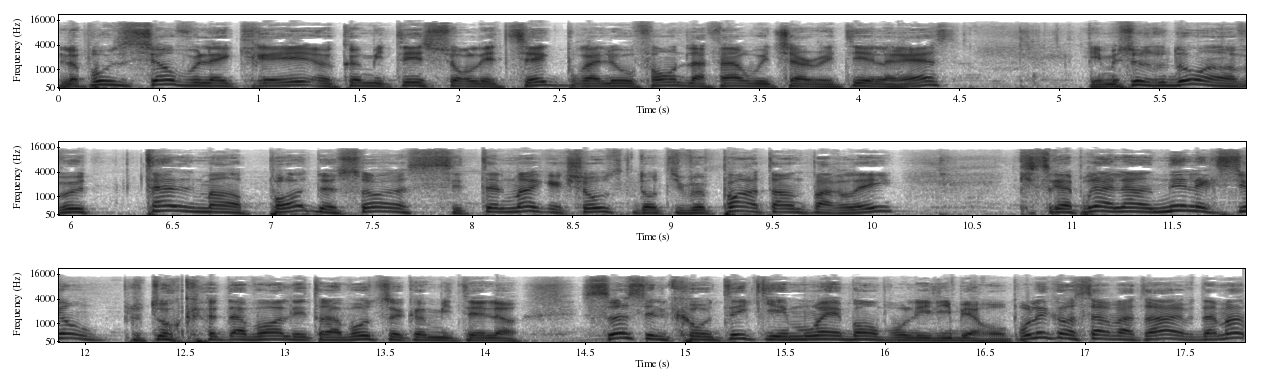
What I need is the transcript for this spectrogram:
l'opposition voulait créer un comité sur l'éthique pour aller au fond de l'affaire We Charity et le reste. Et M. Trudeau en veut tellement pas de ça. C'est tellement quelque chose dont il veut pas entendre parler qu'il serait prêt à aller en élection plutôt que d'avoir les travaux de ce comité-là. Ça, c'est le côté qui est moins bon pour les libéraux. Pour les conservateurs, évidemment,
